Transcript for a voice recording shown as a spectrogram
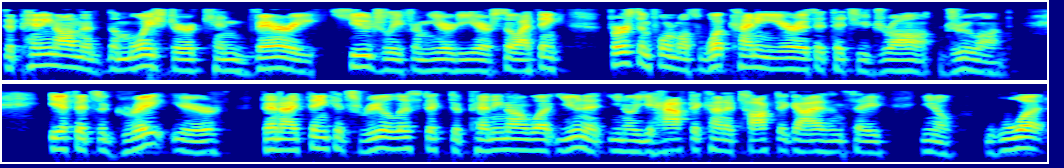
depending on the, the moisture, can vary hugely from year to year. So I think first and foremost, what kind of year is it that you draw drew on? If it's a great year, then I think it's realistic depending on what unit. You know, you have to kind of talk to guys and say, you know, what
